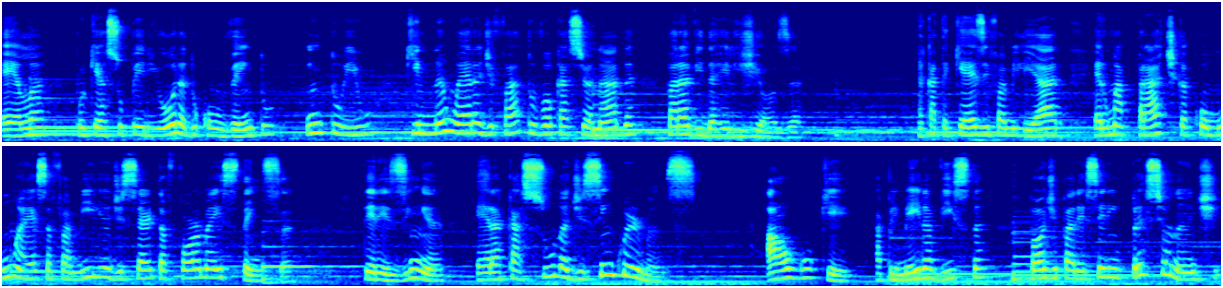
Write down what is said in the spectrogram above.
ela, porque a superiora do convento intuiu que não era de fato vocacionada para a vida religiosa. A catequese familiar era uma prática comum a essa família de certa forma extensa. Terezinha era a caçula de cinco irmãs, algo que, à primeira vista, pode parecer impressionante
